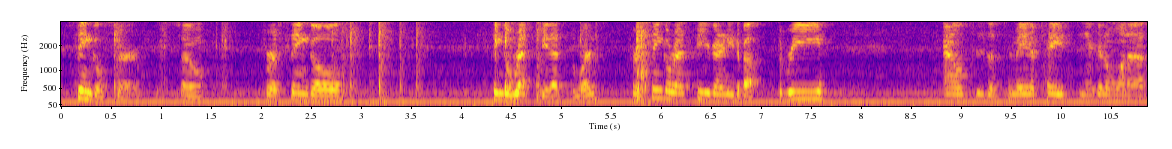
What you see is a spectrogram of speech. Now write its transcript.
single serve. So for a single single recipe, that's the word. For a single recipe, you're going to need about three ounces of tomato paste, and you're going to want to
